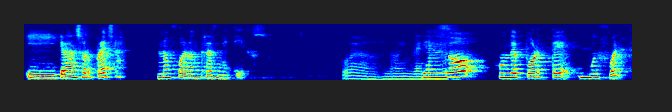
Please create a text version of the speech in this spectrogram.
y gran sorpresa, no fueron transmitidos. Wow, no Siendo un deporte muy fuerte.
